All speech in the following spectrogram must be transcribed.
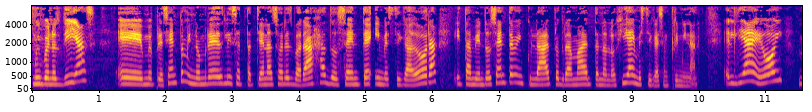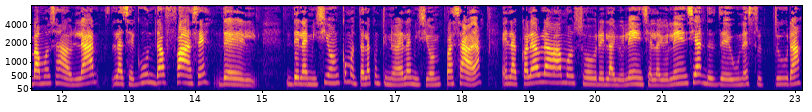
Muy buenos días. Eh, me presento, mi nombre es Lisa Tatiana Suárez Barajas, docente investigadora y también docente vinculada al programa de tecnología e investigación criminal. El día de hoy vamos a hablar la segunda fase del, de la emisión, como tal la continuidad de la emisión pasada, en la cual hablábamos sobre la violencia, la violencia desde una estructura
